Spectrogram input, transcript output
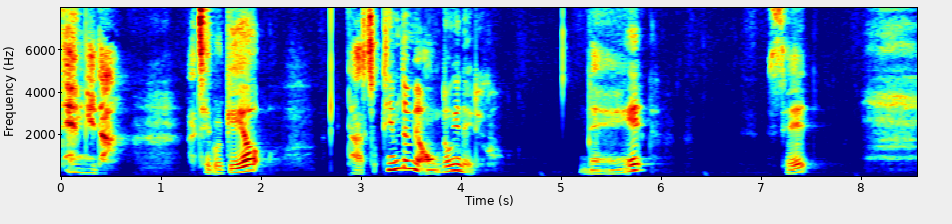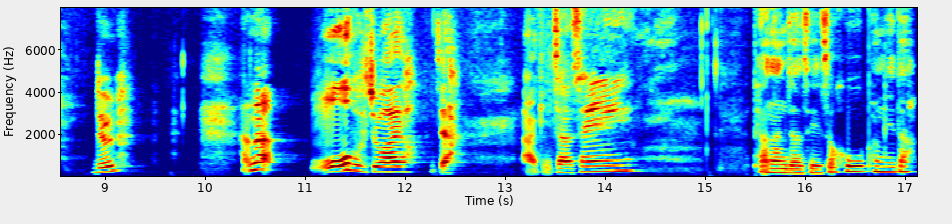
됩니다. 같이 해볼게요. 다섯, 힘들면 엉덩이 내리고. 넷, 셋, 둘, 하나. 오, 좋아요. 자, 아기 자세. 편한 자세에서 호흡합니다.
